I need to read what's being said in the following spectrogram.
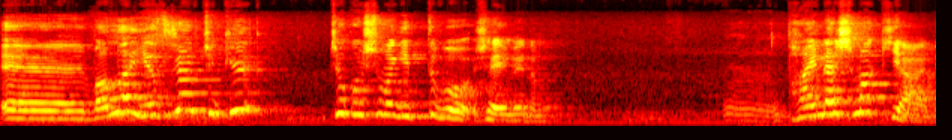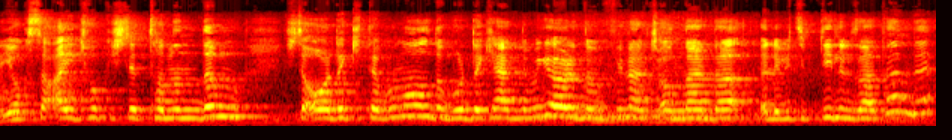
Ee, vallahi yazacağım çünkü çok hoşuma gitti bu şey benim. Paylaşmak yani. Yoksa ay çok işte tanındım, işte orada kitabım oldu, burada kendimi gördüm filan. Onlar da öyle bir tip değilim zaten de.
